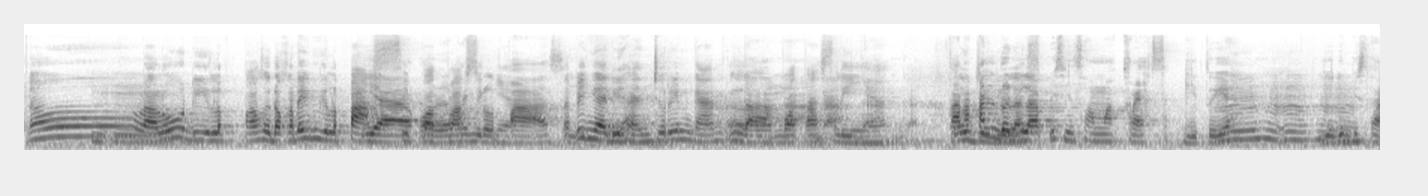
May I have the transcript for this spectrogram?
Oh, lalu dilepas sudah kering dilepas Iya, si pot plastiknya. dilepas, Tapi gitu. nggak dihancurin kan eh, Enggak, pot enggak, enggak, aslinya. enggak, enggak. Oh, Karena kan udah las- dilapisin sama kresek gitu ya. Hmm, hmm, hmm, Jadi bisa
